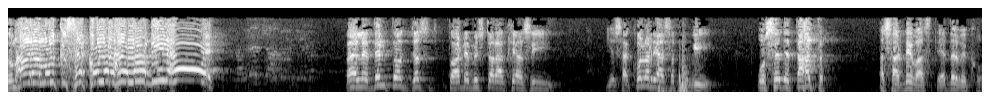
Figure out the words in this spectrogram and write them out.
تمہارا ملک سیکولر ہے لا دین ہے۔ پہلے دن تو جس تے مسٹر آخیا سی، یہ سیکولر ریاست ہوگی، اسے دے تحت ساڈے واسطے، ادھر ویکو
